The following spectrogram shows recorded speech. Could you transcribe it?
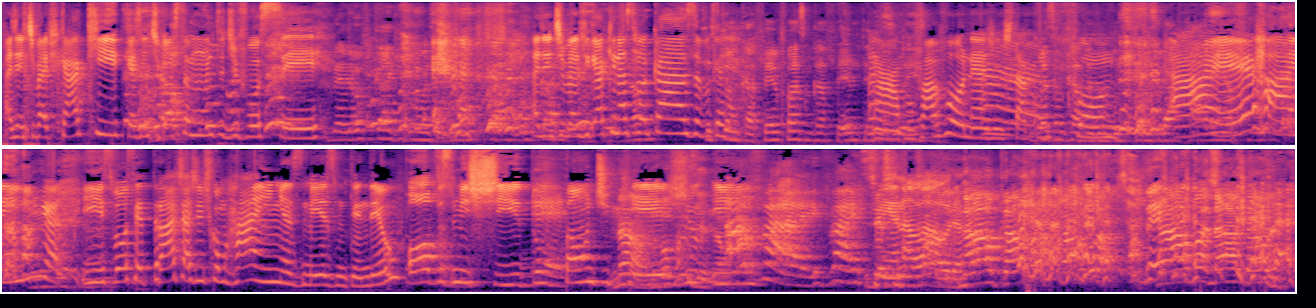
É. A gente vai ficar aqui, porque a gente gosta muito de você. Melhor ficar aqui com você. A gente vai ficar aqui na sua casa, porque... Vocês querem um café? Eu faço um café, não tem Ah, por favor, né? A gente tá com um fome. Ah, é, rainha. Isso, você trate a gente como rainhas mesmo, entendeu? Ovos mexidos, É. pão de Não, não vou queijo fazer, não. e... Ah, vai, vai. Fazem- Laura. Não, calma, calma. calma, não, calma.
